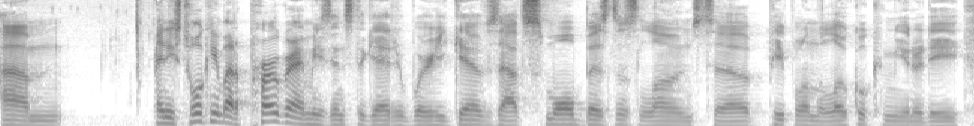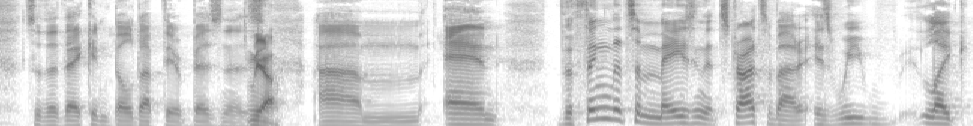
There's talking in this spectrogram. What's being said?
Um, and he's talking about a program he's instigated where he gives out small business loans to people in the local community so that they can build up their business. Yeah. Um, and the thing that's amazing that starts about it is we like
